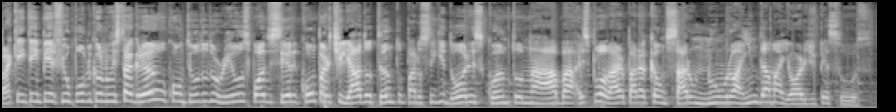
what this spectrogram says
Para quem tem perfil público no Instagram, o conteúdo do Reels pode ser compartilhado tanto para os seguidores quanto na aba Explorar para alcançar um número ainda maior de pessoas.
